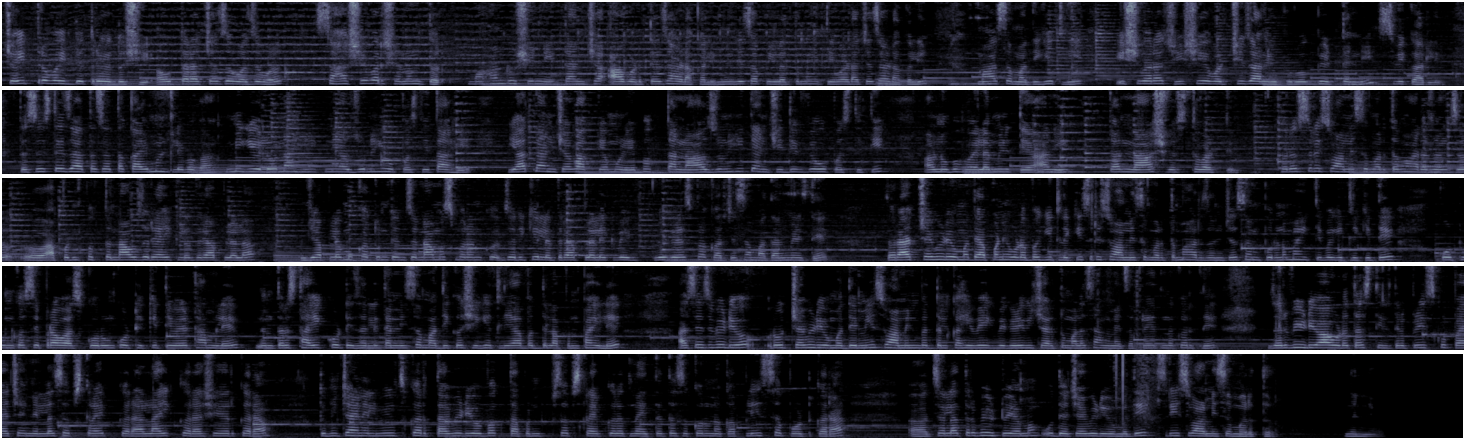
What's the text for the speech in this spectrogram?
चैत्र वैद्य त्रयोदशी अवताराच्या जवळजवळ सहाशे वर्षानंतर महान ऋषींनी त्यांच्या आवडत्या झाडाखाली म्हणजेच आपल्याला तर माहिती वडाच्या झाडाखाली महासमाधी घेतली. ईश्वराची शेवटची जाणीवपूर्वक भेट त्यांनी स्वीकारली. तसेच ते जाता जाता काय म्हटले बघा मी गेलो नाही मी अजूनही उपस्थित आहे. या त्यांच्या वाक्यामुळे भक्तांना अजूनही त्यांची दिव्य उपस्थिती अनुभवायला मिळते आणि त्यांना आश्वस्त वाटते. खरंच श्री स्वामी समर्थ महाराजांचं आपण फक्त नाव जरी ऐकलं तरी आपल्याला म्हणजे आपल्या मुखातून त्यांचं नामस्मरण क- जरी केलं तरी आपल्याला एक वेग वेगळ्याच प्रकारचे समाधान मिळते. तर आजच्या व्हिडिओमध्ये आपण एवढं बघितलं की श्री स्वामी समर्थ महाराजांची संपूर्ण माहिती बघितली की ते कोठून कसे प्रवास करून कोठे किती वेळ थांबले नंतर स्थायिक कोठे झाले त्यांनी समाधी कशी घेतली याबद्दल आपण पाहिले. असेच व्हिडिओ रोजच्या व्हिडिओमध्ये मी स्वामींबद्दल काही वेगवेगळे विचार तुम्हाला सांगण्याचा प्रयत्न करते. जर व्हिडिओ आवडत असतील तर प्लीज कृपया चॅनेलला सबस्क्राईब करा लाईक करा शेअर करा. तुम्ही चॅनेल व्ह्यूज करता व्हिडिओ बघता पण सबस्क्राईब करत नाही तर तसं करू नका. प्लीज सपोर्ट करा. चला तर भेटूया मग उद्याच्या व्हिडिओमध्ये श्री स्वामी समर्थ. धन्यवाद.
